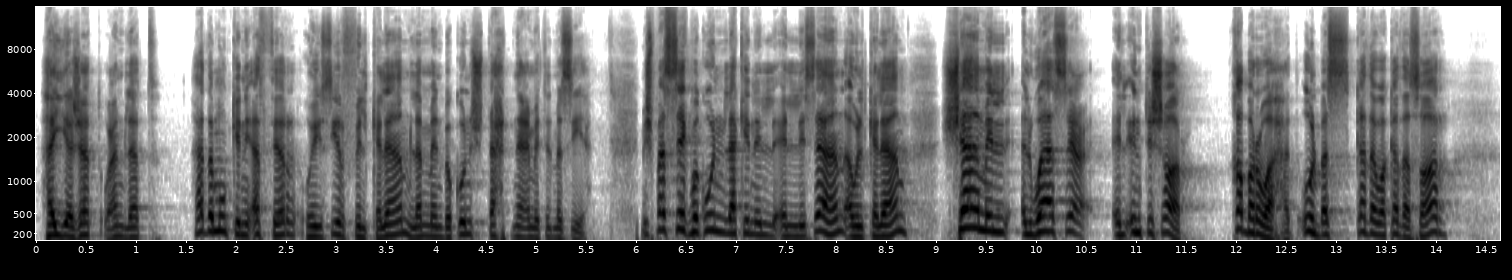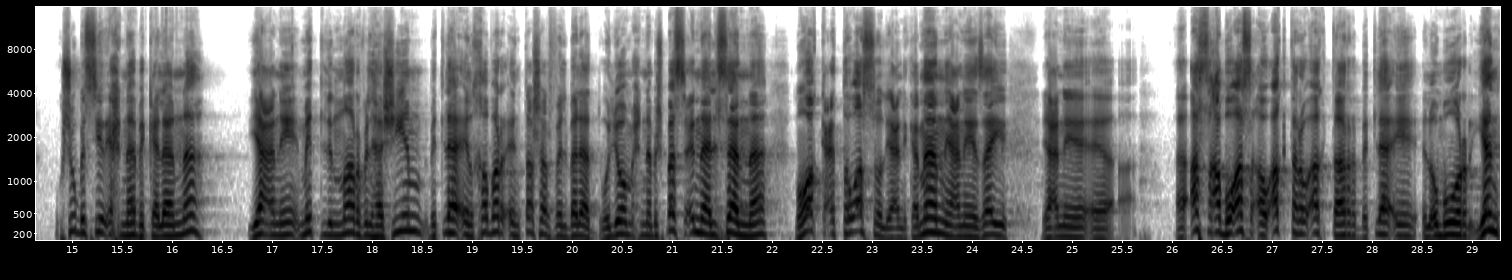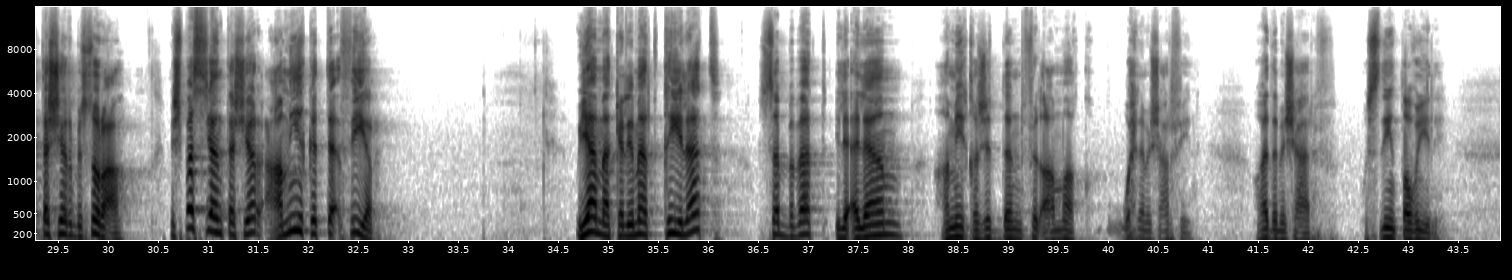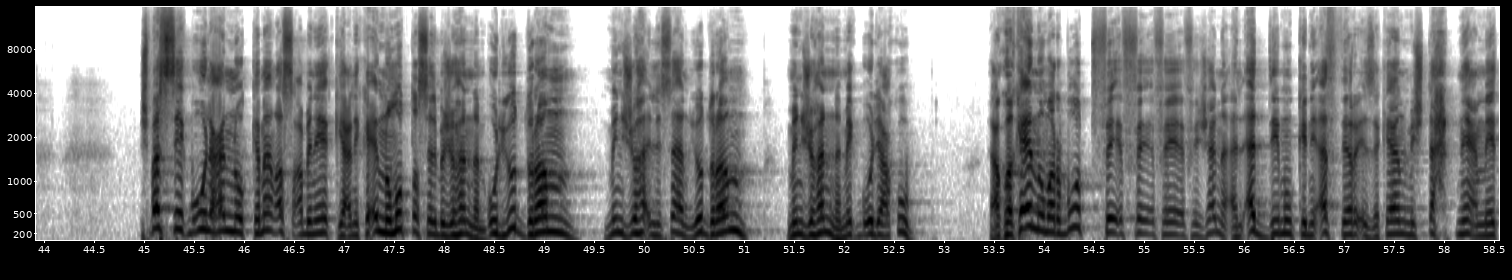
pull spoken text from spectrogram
هيجت وعملت. هذا ممكن يأثر ويصير في الكلام لما بكونش تحت نعمة المسيح. مش بس هيك بكون لكن اللسان أو الكلام شامل الواسع الانتشار. خبر واحد. قول بس كذا وكذا صار. وشو بصير إحنا بكلامنا؟ يعني مثل النار بالهشيم بتلاقي الخبر انتشر في البلد. واليوم إحنا مش بس عندنا لساننا مواقع التواصل يعني كمان يعني زي يعني آه، أصعب واصعب أو أكثر وأكثر بتلاقي الأمور ينتشر بسرعة. مش بس ينتشر عميق التأثير. وياما كلمات قيلت سببت إلى آلام عميقة جدا في الأعماق وإحنا مش عارفين وهذا مش عارف وسنين طويلة. مش بس هيك بقول عنه كمان أصعب من هيك يعني كأنه متصل بجهنم. بقول يدرم من جه اللسان يدرم من جهنم. هيك بقول يعقوب. يعقوب كأنه مربوط في في في في جهنم القد ممكن يأثر إذا كان مش تحت نعمة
